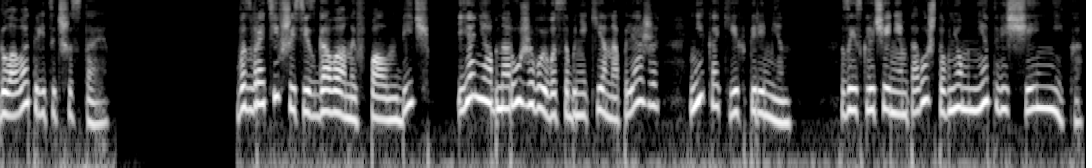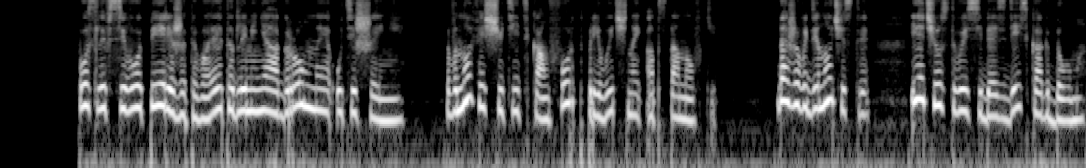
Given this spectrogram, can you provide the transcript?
Глава 36. Возвратившись из Гаваны в Палм-Бич, я не обнаруживаю в особняке на пляже никаких перемен, за исключением того, что в нем нет вещей Ника. После всего пережитого это для меня огромное утешение — вновь ощутить комфорт привычной обстановки. Даже в одиночестве я чувствую себя здесь как дома.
